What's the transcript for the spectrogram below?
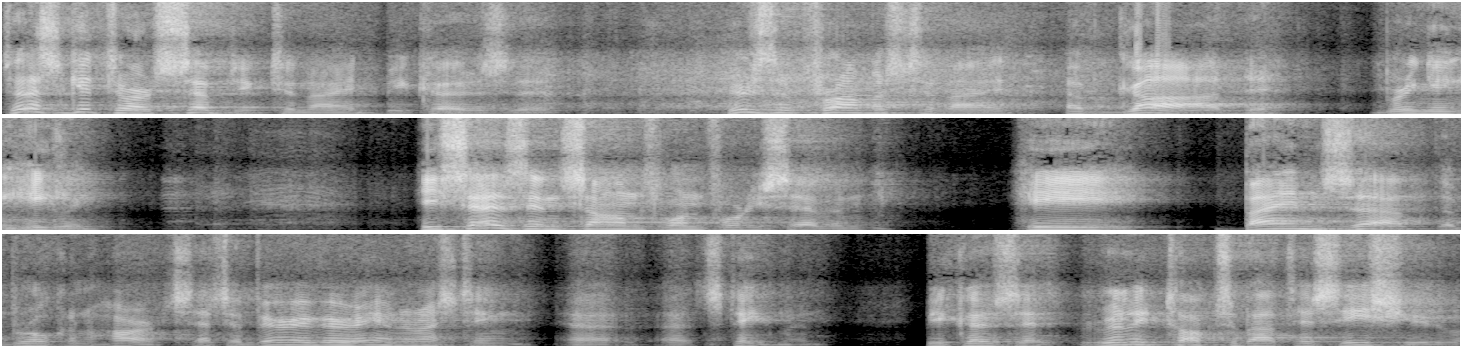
So let's get to our subject tonight because. Uh, here's the promise tonight of God bringing healing. He says in Psalms 147, He binds up the broken hearts. That's a very, very interesting uh, uh, statement because it really talks about this issue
